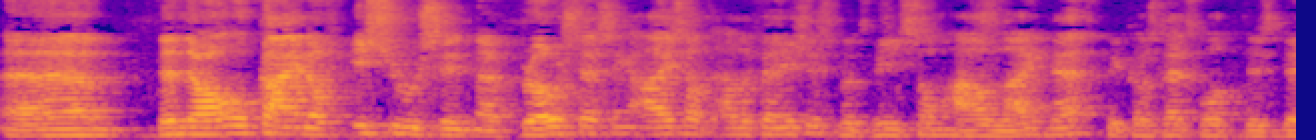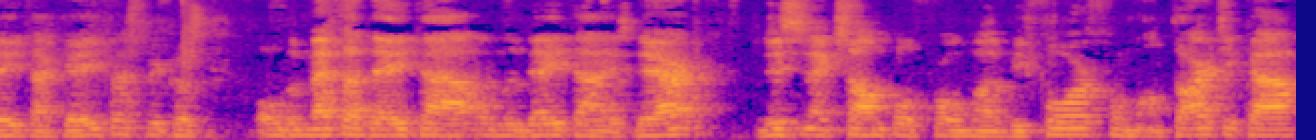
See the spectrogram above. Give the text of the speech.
Um, then there are all kind of issues in uh, processing ICESat elevations, but we somehow like that because that's what this data gave us because all the metadata on the data is there. This is an example from uh, before from Antarctica.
